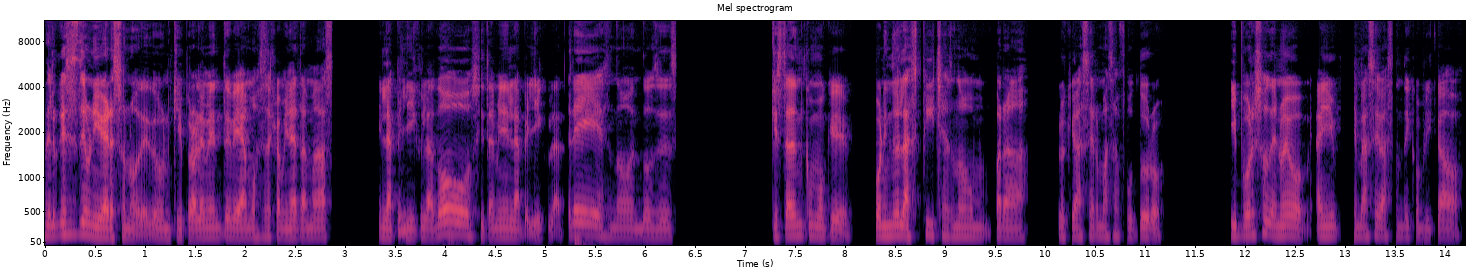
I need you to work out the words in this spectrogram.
de lo que es este universo, ¿no? De Dune, que probablemente veamos esa caminata más en la película 2 y también en la película 3, ¿no? Entonces, que están como que poniendo las fichas, ¿no? Para lo que va a ser más a futuro. Y por eso, de nuevo, a se me hace bastante complicado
